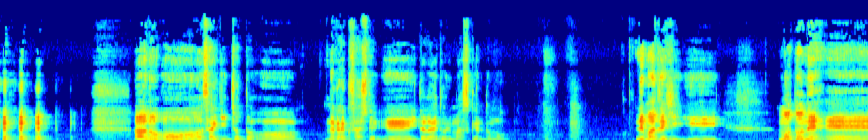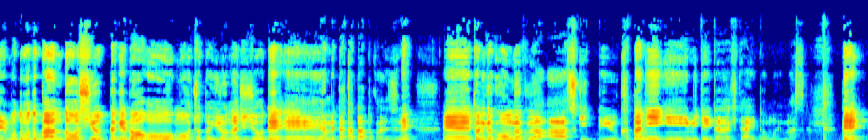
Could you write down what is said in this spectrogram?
あの、最近ちょっと、仲良くさせて、えー、いただいておりますけれども。で、まあ、ぜひ、元ね、えー、もともとバンドをしよったけど、もうちょっといろんな事情で、えー、辞めた方とかですね、えー、とにかく音楽が好きっていう方に見ていただきたいと思います。で、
